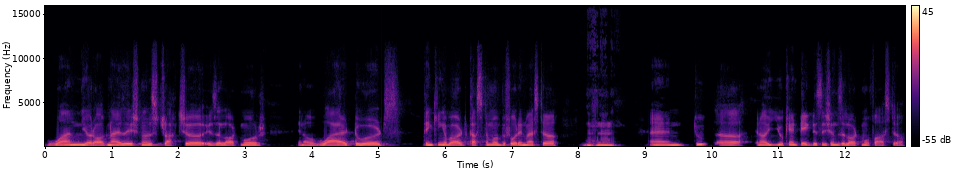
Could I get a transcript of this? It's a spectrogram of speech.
one your organizational structure is a lot more you know wired towards thinking about customer before investor. Mm-hmm and two uh, you know you can take decisions a lot more faster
